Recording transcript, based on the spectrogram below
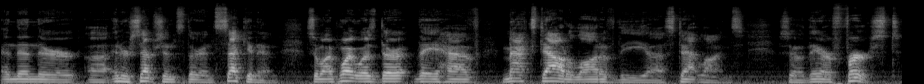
and then their uh, interceptions they're in second in. So my point was they they have maxed out a lot of the uh, stat lines. So they are first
